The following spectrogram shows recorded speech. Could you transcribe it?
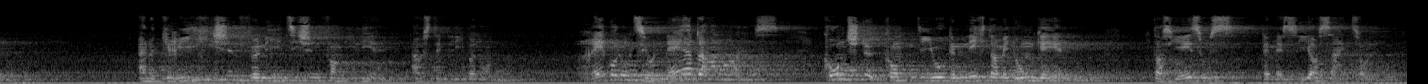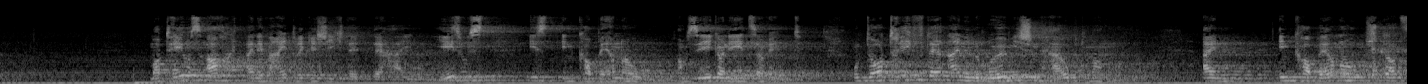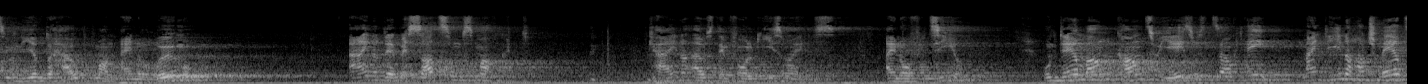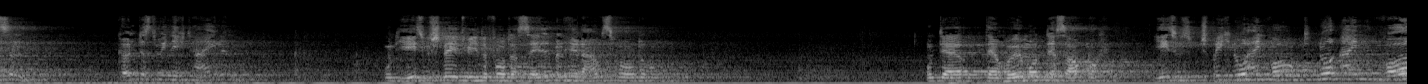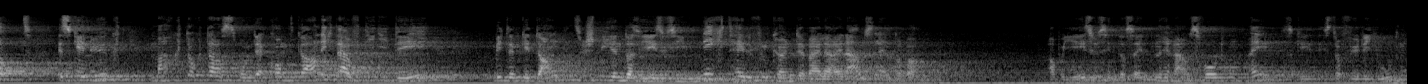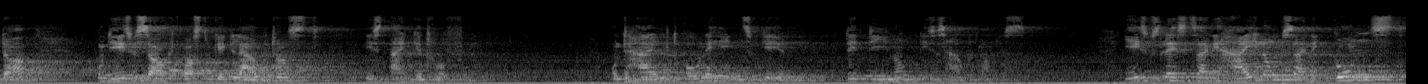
einer griechischen, phönizischen Familie aus dem Libanon. Revolutionär damals. Kunststück konnten die Juden nicht damit umgehen, dass Jesus der Messias sein soll. Matthäus 8, eine weitere Geschichte der Heilung. Jesus ist in Kapernaum am See Genezareth und dort trifft er einen römischen Hauptmann, ein in Kapernaum stationierter Hauptmann, ein Römer, einer der Besatzungsmacht, keiner aus dem Volk Israels, ein Offizier. Und der Mann kam zu Jesus und sagt, hey, mein Diener hat Schmerzen, könntest du ihn nicht heilen? Und Jesus steht wieder vor derselben Herausforderung. Und der, der Römer, der sagt noch, Jesus, sprich nur ein Wort, nur ein Wort, es genügt, mach doch das. Und er kommt gar nicht auf die Idee, mit dem Gedanken zu spielen, dass Jesus ihm nicht helfen könnte, weil er ein Ausländer war. Aber Jesus in derselben Herausforderung, hey, es ist doch für die Juden da. Und Jesus sagt, was du geglaubt hast, ist eingetroffen. Und heilt ohne hinzugehen den Diener dieses Hauptmannes. Jesus lässt seine Heilung, seine Gunst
